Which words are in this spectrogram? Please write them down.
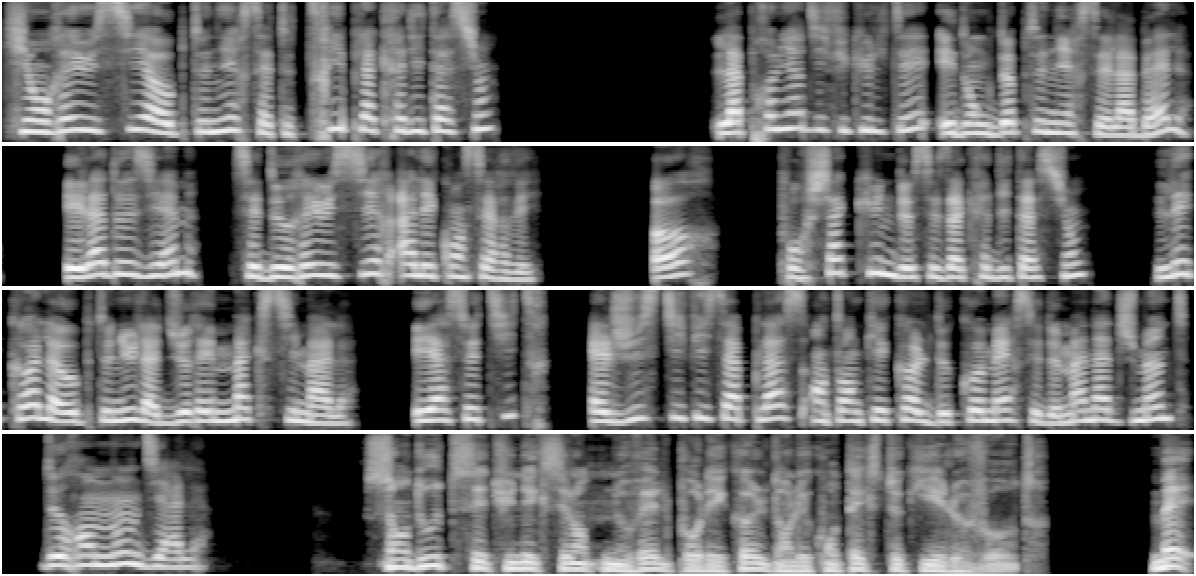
qui ont réussi à obtenir cette triple accréditation? La première difficulté est donc d'obtenir ces labels, et la deuxième, c'est de réussir à les conserver. Or, pour chacune de ces accréditations, l'école a obtenu la durée maximale, et à ce titre, elle justifie sa place en tant qu'école de commerce et de management de rang mondial. Sans doute, c'est une excellente nouvelle pour l'école dans le contexte qui est le vôtre. Mais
